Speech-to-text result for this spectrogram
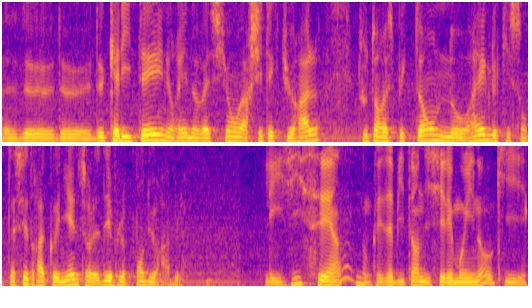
de, de, qualité, une rénovation architecturale, tout en respectant nos règles qui sont assez draconiennes sur le développement durable. Les IC1, donc les habitants d'ici les Moulineaux, qui,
